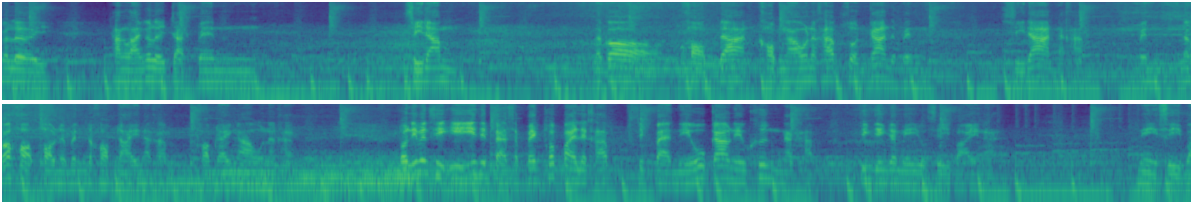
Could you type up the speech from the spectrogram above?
ก็เลยทางร้านก็เลยจัดเป็น สีดำแล้วก็ขอบด้านขอบเงานะครับ ส่วนก้านจะเป็นสีด้านนะครับ เป็นแล้วก็ขอบขอบเนี่ยเป็นขอบไดนะครับ ขอบไดเงานะครับ ตัวนี้เป็น CE 28 สเปคทั่วไปเลยครับ 18 นิ้ว 9 นิ้วครึ่งนะครับ จริงๆจะมีอยู่ 4 ใบนะ นี่ 4 ใบ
